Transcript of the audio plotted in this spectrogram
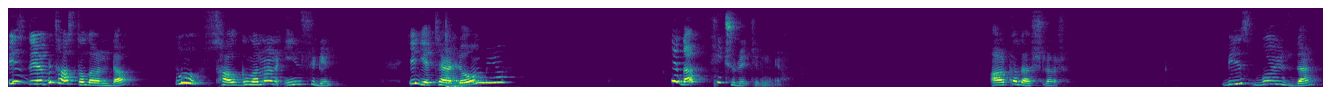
Biz diyabet hastalarında bu salgılanan insülin ya yeterli olmuyor ya da hiç üretilmiyor. Arkadaşlar biz bu yüzden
